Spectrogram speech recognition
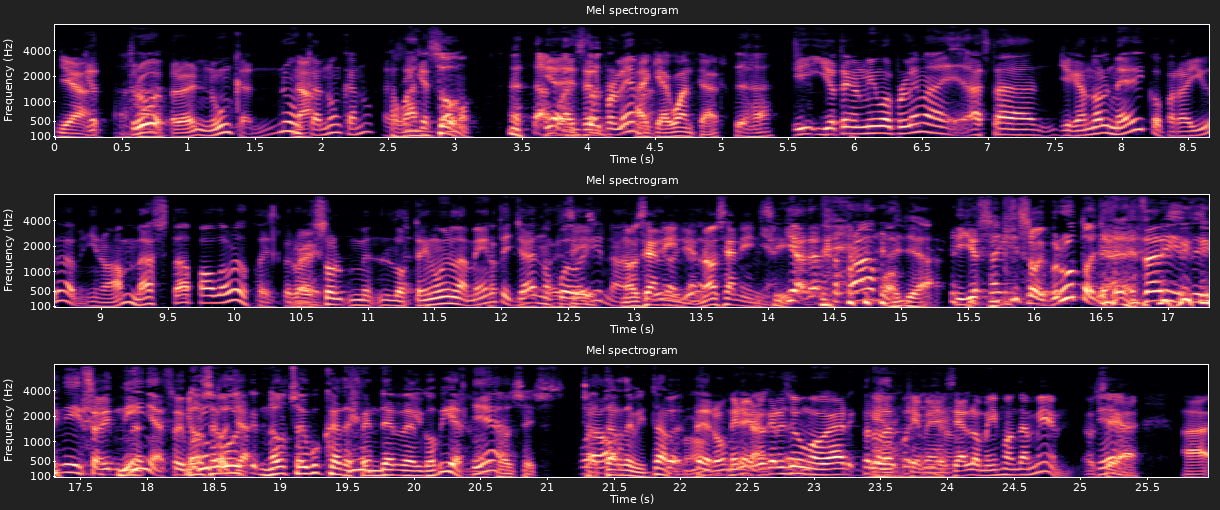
ya. pero él nunca, nunca, nunca, nunca. Así que somos. es el problema. Hay que aguantar. Y yo tengo el mismo problema hasta llegando al médico para ayudar. You know, I'm messed up all over the place. Pero eso lo tengo en la mente ya, no puedo ir. No sea niña, no sea niña. Yeah, that's the problem. Y yo sé que soy bruto ya. Ni, soy niña, soy bruto no ya. No se busca defender del gobierno, entonces tratar de evitarlo. Pero, mira, yo crecí en un hogar que, me decía lo mismo también. O sea, ah,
